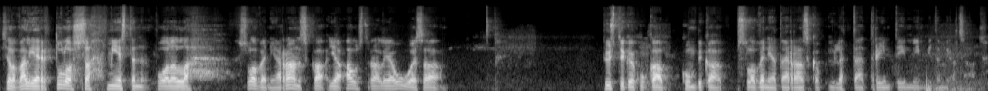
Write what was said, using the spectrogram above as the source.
Siellä on välierit tulossa miesten puolella Slovenia, Ranska ja Australia, USA. Pystyykö kukaan, kumpikaan Slovenia tai Ranska yllättää Dream Teamiin, mitä mieltä sä oot?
